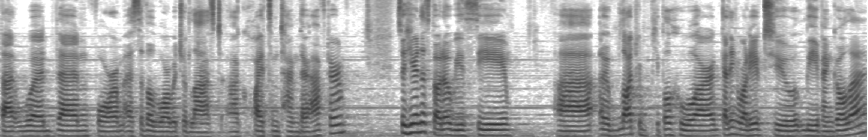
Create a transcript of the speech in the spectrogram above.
that would then form a civil war which would last uh, quite some time thereafter. So here in this photo, we see uh, a large group of people who are getting ready to leave Angola.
